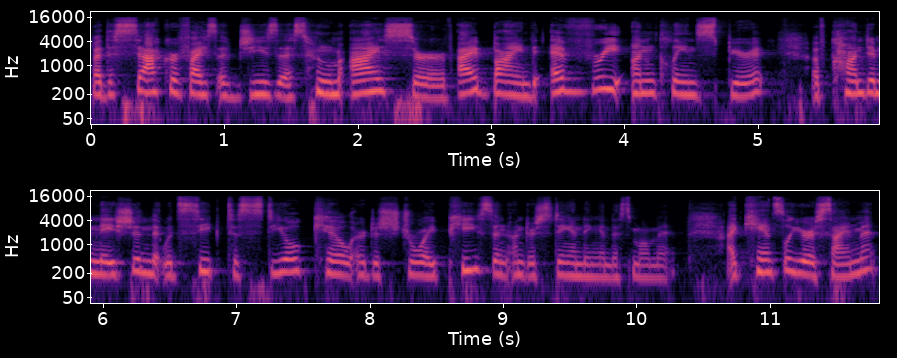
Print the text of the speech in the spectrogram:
by the sacrifice of Jesus, whom I serve. I bind every unclean spirit of condemnation that would seek to steal, kill, or destroy peace and understanding in this moment. I cancel your assignment.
